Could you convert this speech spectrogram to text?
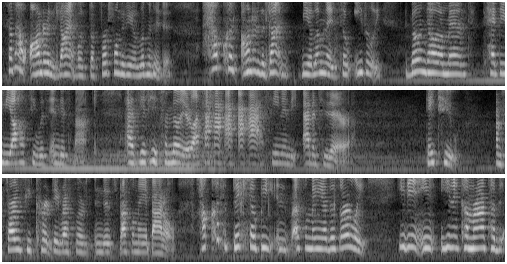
Somehow Andre the Giant was the first one to be eliminated. How could Andre the Giant be eliminated so easily? The Million Dollar Man Ted DiBiase was in this match, as if he's familiar, like ha ha ha ha ha, seen in the Attitude Era. Day two. I'm starting to see current day wrestlers in this WrestleMania battle. How could the Big Show be in WrestleMania this early? He didn't even, he didn't come around to the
